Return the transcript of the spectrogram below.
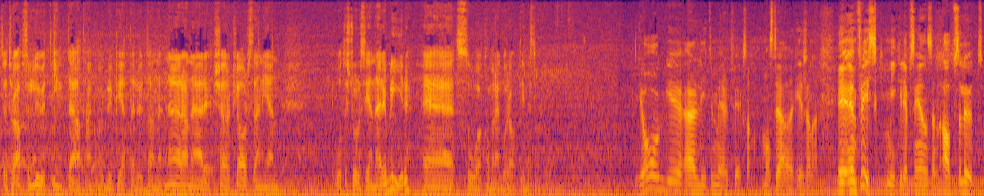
Så jag tror absolut inte att han kommer bli petad utan när han är körklar sen igen återstår att se när det blir, eh, så kommer han gå rakt in i startgruppen. Jag eh, är lite mer tveksam, måste jag erkänna. Eh, en frisk Mikael Jeppsen absolut.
